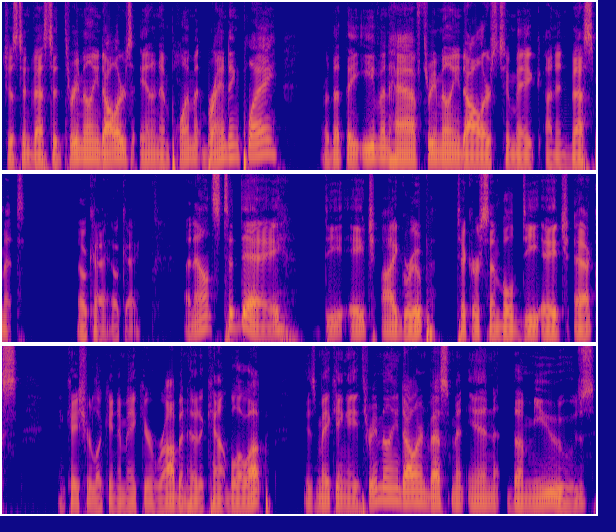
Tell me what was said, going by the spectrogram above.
just invested $3 million in an employment branding play, or that they even have $3 million to make an investment? Okay, okay. Announced today, DHI Group, ticker symbol DHX, in case you're looking to make your Robinhood account blow up, is making a $3 million investment in The Muse,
